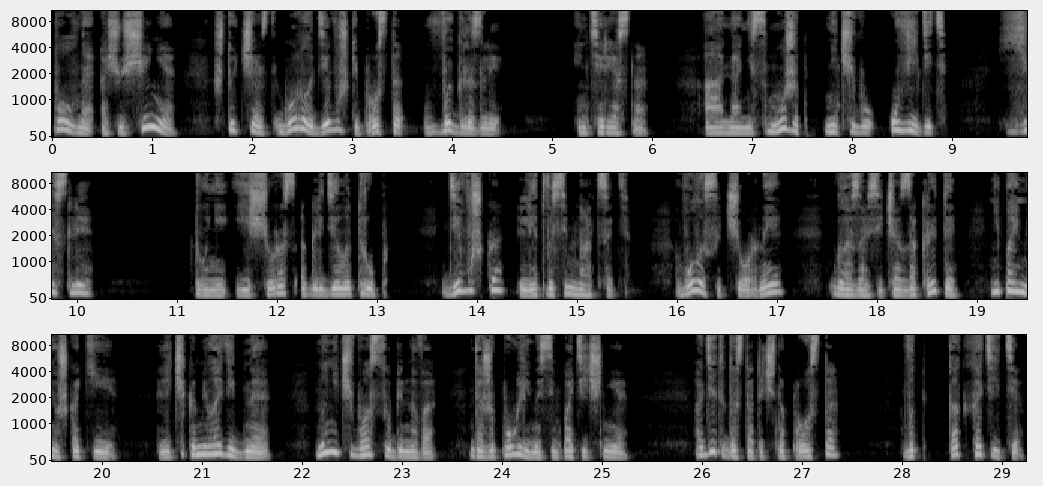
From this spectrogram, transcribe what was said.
полное ощущение, что часть горла девушки просто выгрызли. Интересно, а она не сможет ничего увидеть, если Тони еще раз оглядела труп. Девушка лет восемнадцать. Волосы черные, глаза сейчас закрыты, не поймешь какие. Личико миловидное, но ничего особенного, даже Паулина симпатичнее. Одета достаточно просто. Вот как хотите.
